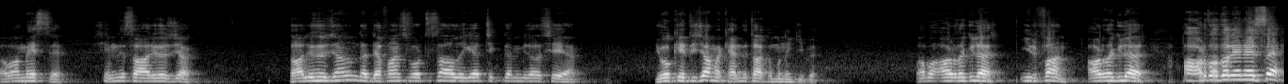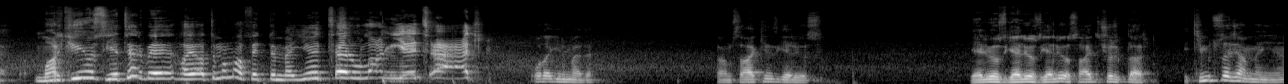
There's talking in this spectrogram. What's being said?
Baba Messi. Şimdi Salih Özcan. Salih Özcan'ın da defansif orta sağlığı gerçekten biraz şey ya. Yok edici ama kendi takımını gibi. Baba Arda Güler, İrfan, Arda Güler, Arda'dan Enes'e. Marquinhos yeter be. Hayatımı mahvettim ben. Yeter ulan yeter. O da girmedi. Tamam sakiniz geliyoruz. Geliyoruz geliyoruz geliyoruz. Haydi çocuklar. E, kimi tutacağım ben ya?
